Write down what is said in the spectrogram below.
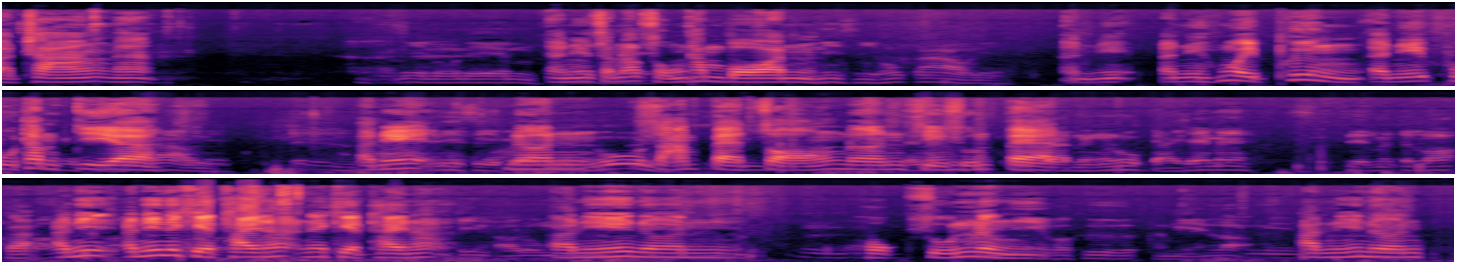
ปัดช้างนะ นี่โนเนมอันนี้สำนักสงฆ์ทำบอลอันนี้สี่หกเก้านี่อันนี้อันนี้ห้วยพึ่ง อันนี้ภูถ้ำเจียเก้านี่อันนี้สี่แปดเนินหงสามแปดสองเนินสี่ศูนย์แปดหนึ่งลูกใหญ่ใช่ไหมเสียนมันจะเลาะอันนี้อันนี้ในเขตไทยนะฮะในเขตไทยนะฮะปีนเขาลงอันนี้เนินหกศูนย์หนึ่งนี่ก็คือเขมรเลาะอันนี้เนินเ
